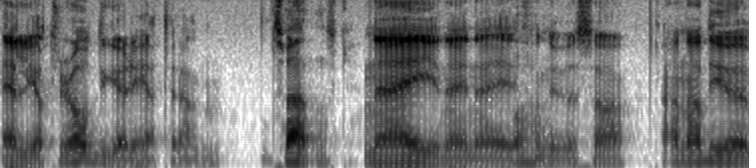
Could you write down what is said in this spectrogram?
Elliot Rodger heter han. Svensk. Nej, nej, nej, från USA. Han hade ju,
